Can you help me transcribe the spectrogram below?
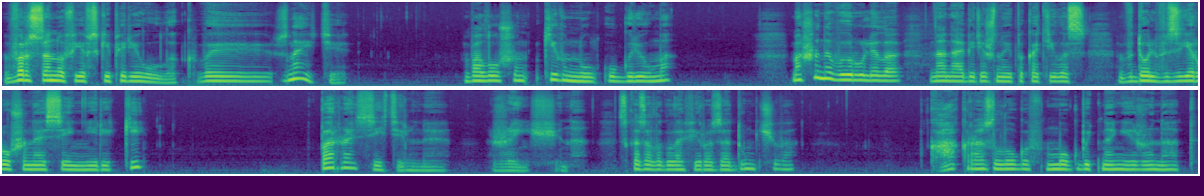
в Арсенофьевский переулок. Вы знаете?» Волошин кивнул угрюмо, Машина вырулила на набережную и покатилась вдоль взъерошенной осенней реки. «Поразительная женщина», — сказала Глафира задумчиво. «Как Разлогов мог быть на ней женат?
